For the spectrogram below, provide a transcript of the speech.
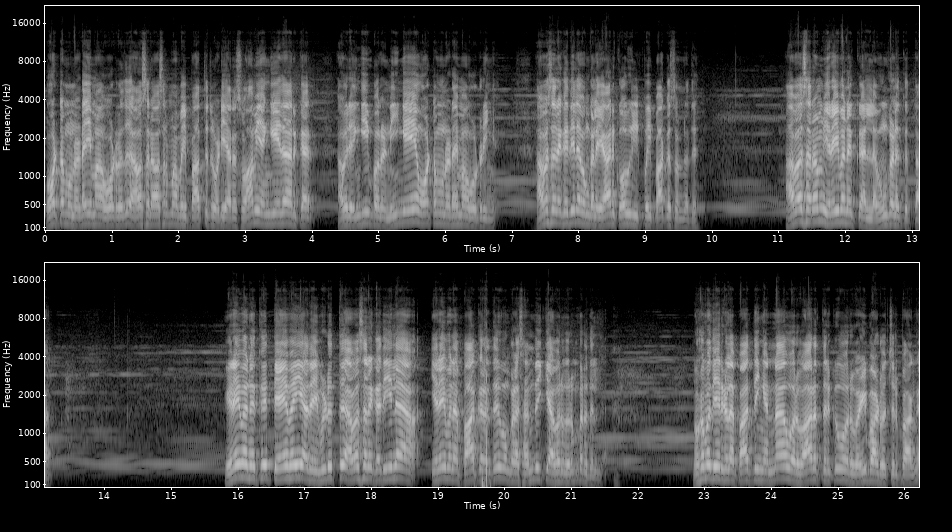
ஓட்டமும் நடையுமா ஓடுறது? அவசர அவசரமாக போய் பார்த்துட்டு ஓடியார சுவாமி அங்கேயே தான் இருக்கார். அவர் எங்கேயும் போகல. நீங்கள் ஏன் ஓட்டமும் நடையுமா ஓடுறீங்க? அவசர கதியில் உங்களை யார் கோவிலுக்கு போய் பார்க்க சொன்னது? அவசரம் இறைவனுக்கு அல்ல உங்களுக்குத்தான். இறைவனுக்கு தேவை அதை விடுத்து அவசர கதியில் இறைவனை பார்க்கறது உங்களை சந்திக்க அவர் விரும்புறதில்ல. முகமதியர்களை பார்த்தீங்கன்னா ஒரு வாரத்திற்கு ஒரு வழிபாடு வச்சுருப்பாங்க.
